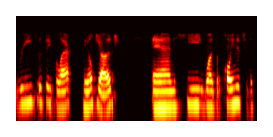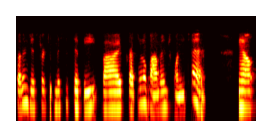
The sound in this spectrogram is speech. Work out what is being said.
Reeves is a black male judge, and he was appointed to the Southern District of Mississippi by President Obama in 2010. Now,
